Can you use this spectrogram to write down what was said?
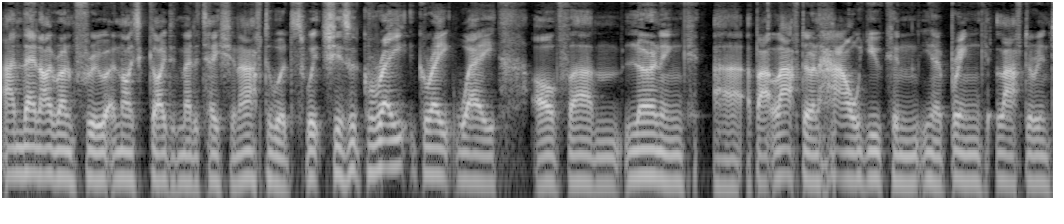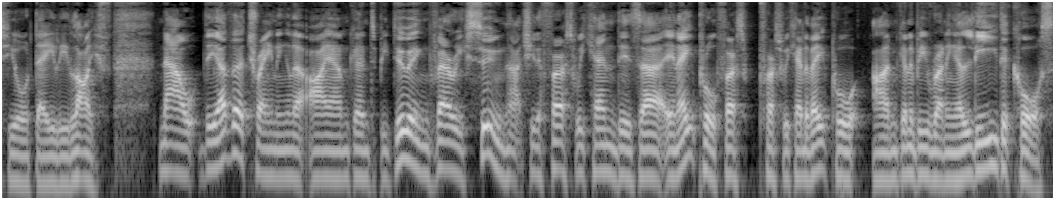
And then I run through a nice guided meditation afterwards, which is a great, great way of um, learning uh, about laughter and how you can, you know, bring laughter into your daily life. Now, the other training that I am going to be doing very soon, actually, the first weekend is uh, in April, first first weekend of April. I'm going to be running a leader course,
